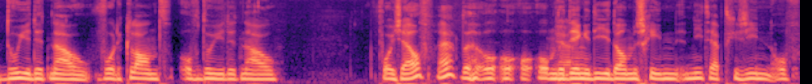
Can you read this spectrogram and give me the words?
doe je dit nou voor de klant of doe je dit nou voor jezelf? Hè? De, o- o- om de Ja. dingen die je dan misschien niet hebt gezien of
